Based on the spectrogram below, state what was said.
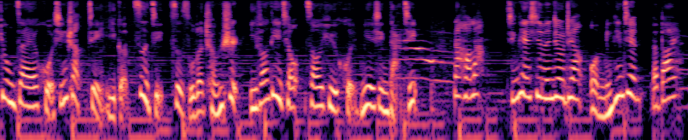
用在火星上建一个自给自足的城市，以防地球遭遇毁灭性打击。”那好了，今天新闻就这样，我们明天见，拜拜。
